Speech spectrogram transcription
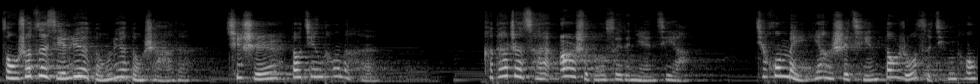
总说自己略懂略懂啥的，其实都精通的很。可他这才二十多岁的年纪啊，几乎每一样事情都如此精通，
